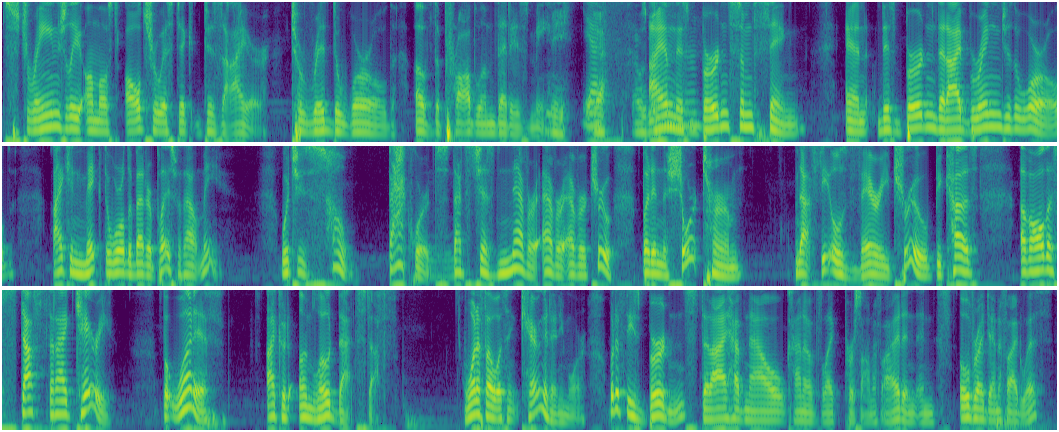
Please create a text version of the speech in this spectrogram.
strangely almost altruistic desire to rid the world of the problem that is me. me. Yes. Yeah, that was me. I am this Mm-hmm. burdensome thing, and this burden that I bring to the world, I can make the world a better place without me, which is so backwards. Mm-hmm. That's just never, ever, ever true. But in the short term, that feels very true because of all the stuff that I carry. But what if I could unload that stuff? What if I wasn't carrying it anymore? What if these burdens that I have now kind of like personified and, and over identified with,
